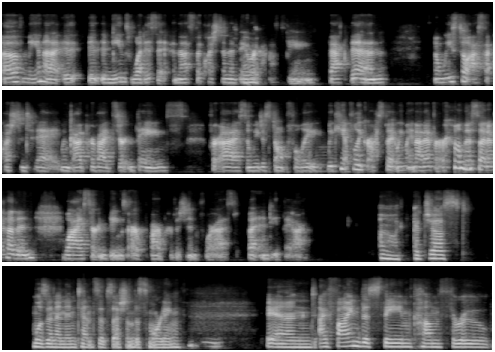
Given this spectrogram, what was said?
of manna it, it, it, means what is it? And that's the question that they were asking back then and we still ask that question today when god provides certain things for us and we just don't fully we can't fully grasp it. We might not ever on this side of heaven why certain things are our provision for us but indeed they are. Oh i just was in an intensive session this morning. Mm-hmm. and i find this theme come through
